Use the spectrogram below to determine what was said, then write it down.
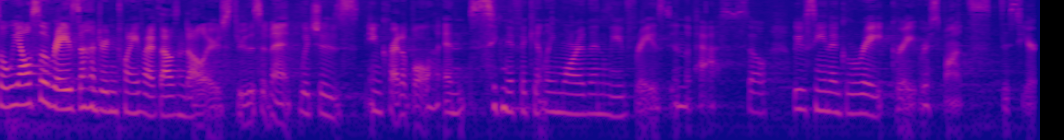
So we also raised $125,000 through this event, which is incredible and significantly more than we've raised in the past. So we've seen a great, great response this year.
